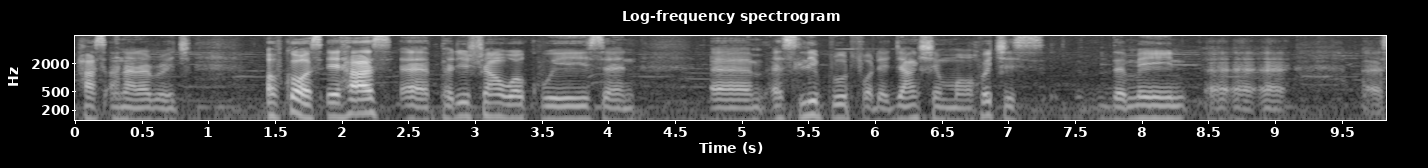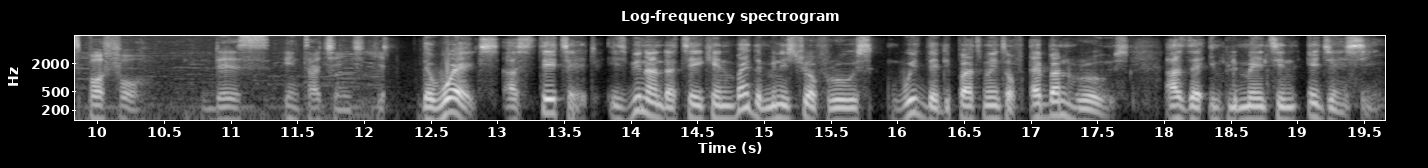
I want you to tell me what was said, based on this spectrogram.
has another bridge. Of course, it has uh, pedestrian walkways and um, a slip road for the junction mall, which is the main uh, uh, uh, spot for this interchange. The works, as stated, is being undertaken by the Ministry of Roads with the Department of Urban Roads as the implementing agency.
